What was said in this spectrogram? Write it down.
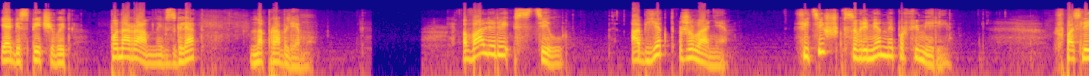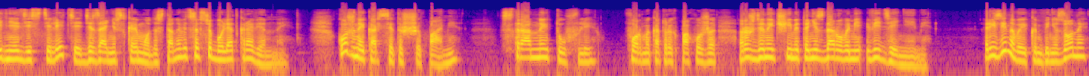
и обеспечивает панорамный взгляд на проблему. Валери Стил. Объект желания. Фетиш в современной парфюмерии. В последние десятилетия дизайнерская мода становится все более откровенной. Кожаные корсеты с шипами, странные туфли, формы которых, похоже, рождены чьими-то нездоровыми видениями. Резиновые комбинезоны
